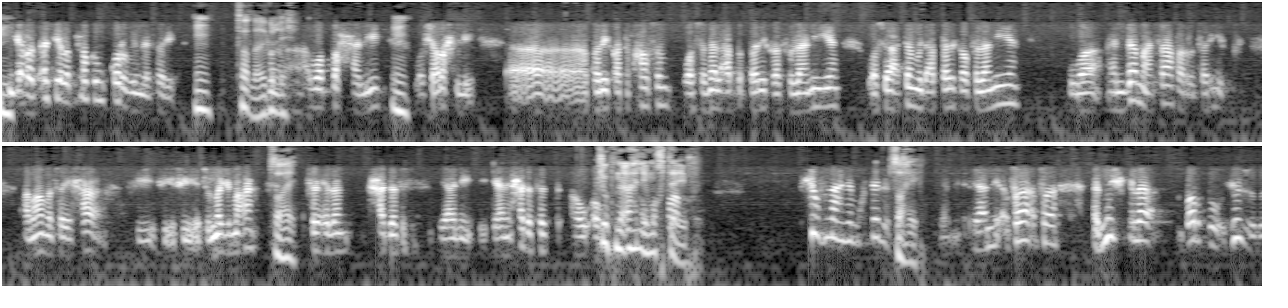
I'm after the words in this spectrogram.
مجرد أسئلة بحكم قربي من الفريق. تفضل قول لي. آه، وضحها لي وشرح لي آه طريقة الخصم وسنلعب بالطريقة الفلانية وسأعتمد على الطريقة الفلانية وعندما سافر الفريق أمام الفيحاء في في في في المجمعه صحيح. فعلا حدث يعني يعني حدثت أو, أو شفنا أهلي مختلف. شفنا أهلي مختلف. صحيح. يعني يعني فالمشكلة برضو جزء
